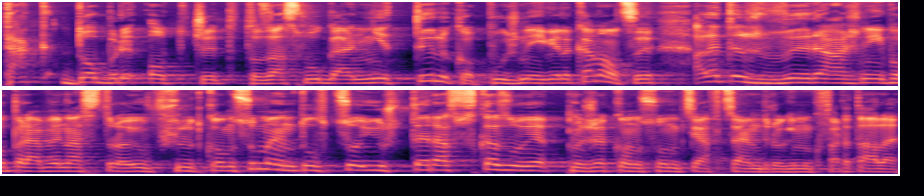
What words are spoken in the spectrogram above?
Tak dobry odczyt to zasługa nie tylko późnej Wielkanocy, ale też wyraźnej poprawy nastrojów wśród konsumentów, co już teraz wskazuje, że konsumpcja w całym drugim kwartale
